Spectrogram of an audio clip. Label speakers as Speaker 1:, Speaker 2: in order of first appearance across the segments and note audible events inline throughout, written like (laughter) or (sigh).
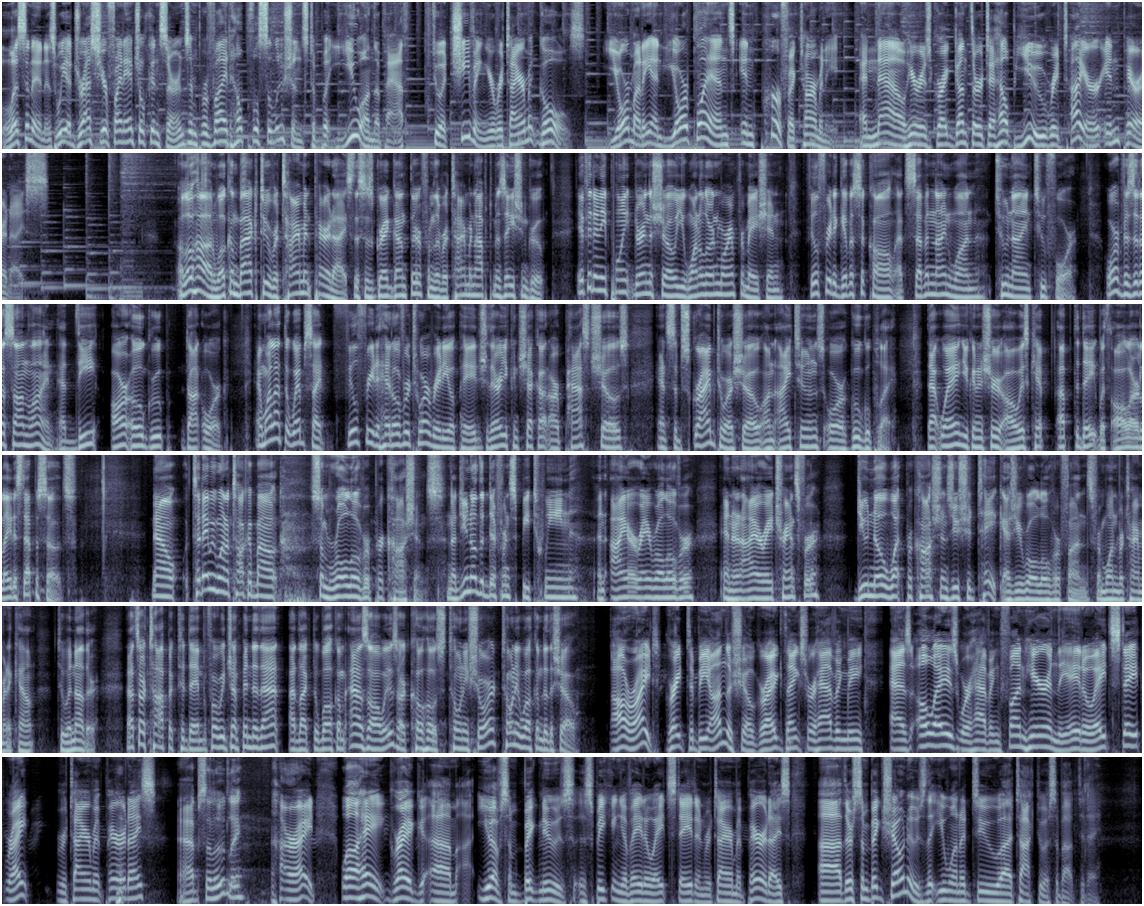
Speaker 1: Listen in as we address your financial concerns and provide helpful solutions to put you on the path to achieving your retirement goals. Your money and your plans in perfect harmony. And now, here is Greg Gunther to help you retire in paradise.
Speaker 2: Aloha and welcome back to Retirement Paradise. This is Greg Gunther from the Retirement Optimization Group. If at any point during the show you want to learn more information, feel free to give us a call at 791 2924 or visit us online at therogroup.org. And while at the website, feel free to head over to our radio page. There you can check out our past shows and subscribe to our show on iTunes or Google Play. That way, you can ensure you're always kept up to date with all our latest episodes. Now, today we want to talk about some rollover precautions. Now, do you know the difference between an IRA rollover and an IRA transfer? Do you know what precautions you should take as you roll over funds from one retirement account to another? That's our topic today. Before we jump into that, I'd like to welcome, as always, our co host, Tony Shore. Tony, welcome to the show.
Speaker 1: All right. Great to be on the show, Greg. Thanks for having me. As always, we're having fun here in the 808 state, right? Retirement (laughs) paradise.
Speaker 2: Absolutely.
Speaker 1: All right. Well, hey, Greg, um, you have some big news. Speaking of 808 state and retirement paradise, uh, there's some big show news that you wanted to uh, talk to us about today.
